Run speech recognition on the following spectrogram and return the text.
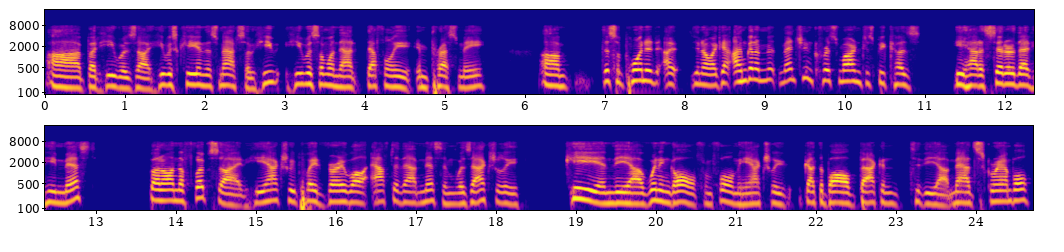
uh, but he was uh, he was key in this match. So he he was someone that definitely impressed me. Um, disappointed, I you know again I'm going to m- mention Chris Martin just because he had a sitter that he missed. But on the flip side, he actually played very well after that miss and was actually key in the uh, winning goal from Fulham. He actually got the ball back into the uh, mad scramble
